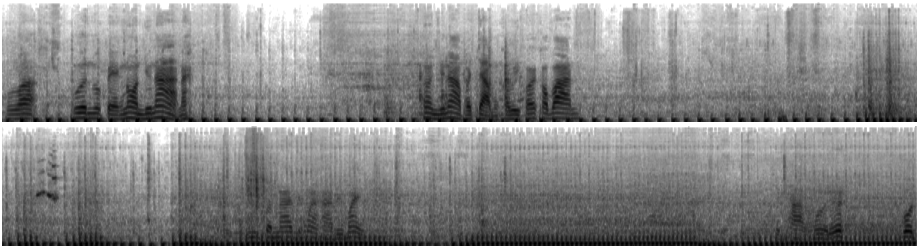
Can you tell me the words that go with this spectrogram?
เพราะว่าเพื่อนมาแปลงนอนอยู่หน้านะนอนอยู่หน้าประจำเขาวิค่อยเข้าบ้านดูปัญหาจะมาหาได้ไหม เป็นทางมือเลยกด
